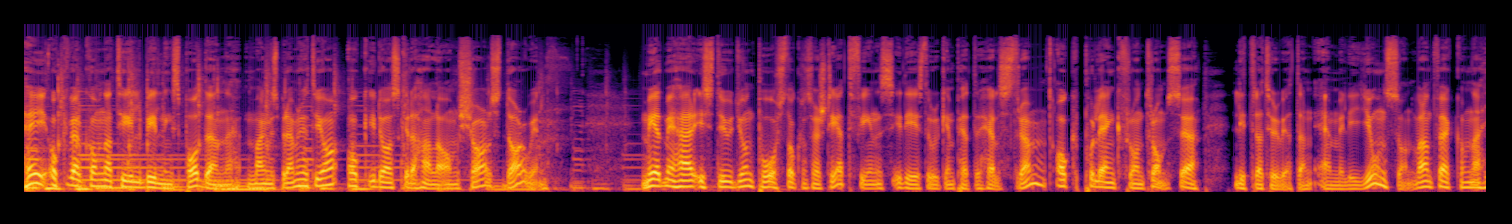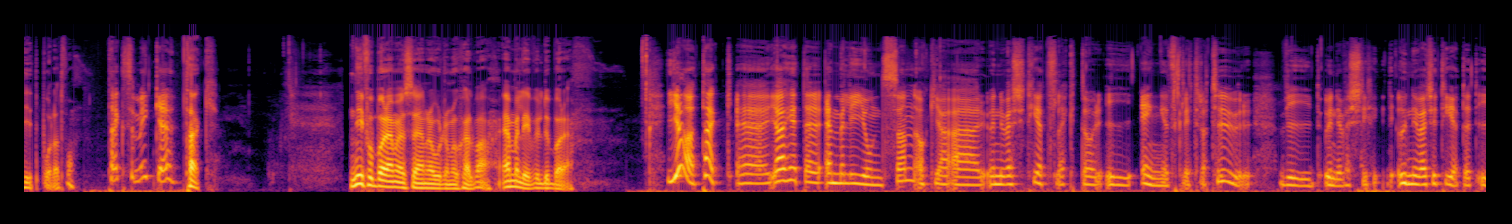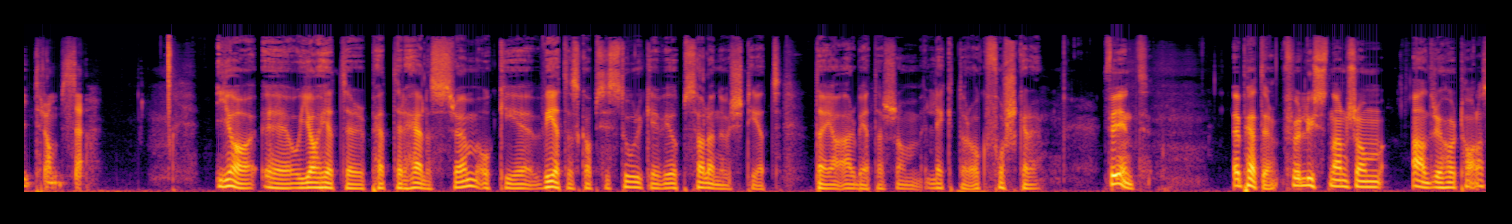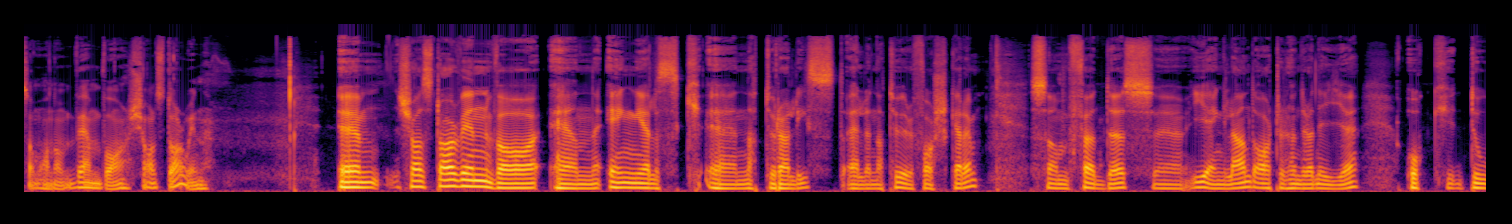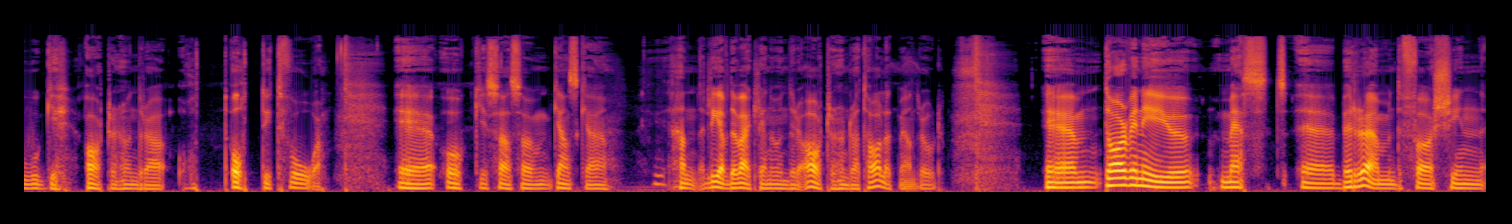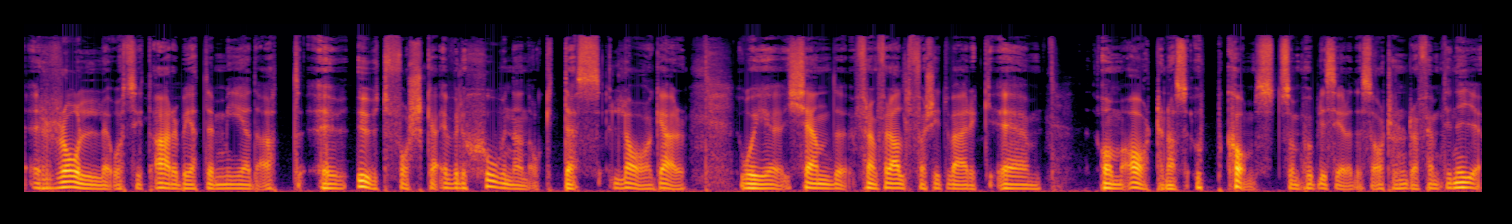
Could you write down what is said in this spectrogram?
Hej och välkomna till Bildningspodden. Magnus Bremmer heter jag och idag ska det handla om Charles Darwin. Med mig här i studion på Stockholms universitet finns idéhistorikern Petter Hellström och på länk från Tromsö litteraturvetaren Emily Jonsson. Varmt välkomna hit båda två. Tack så mycket. Tack. Ni får börja med att säga några ord om er själva. Emily, vill du börja? Ja, tack. Eh, jag heter Emily Jonsson och jag är universitetslektor i engelsk litteratur vid universitetet i Tromsö. Ja, eh, och jag heter Petter Hellström och är vetenskapshistoriker vid Uppsala universitet där jag arbetar som lektor och forskare. Fint. Eh, Petter, för lyssnaren som aldrig hört talas om honom, vem var Charles Darwin? Um, Charles Darwin var en engelsk eh, naturalist eller naturforskare som föddes eh, i England 1809 och dog 1882. Eh, och så alltså ganska, han levde verkligen under 1800-talet med andra ord. Eh, Darwin är ju mest eh, berömd för sin roll och sitt arbete med att eh, utforska evolutionen och dess lagar och är känd framförallt för sitt verk eh, om arternas uppkomst som publicerades 1859.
